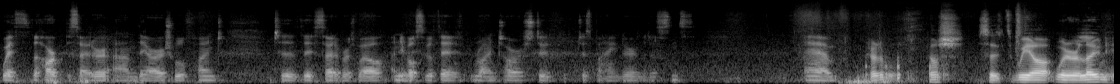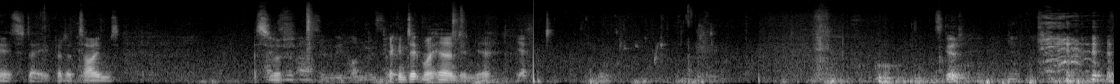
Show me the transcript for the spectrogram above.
with the harp beside her and the Irish Wolfhound to the side of her as well. And you've also got the Round Tower stood just behind her in the distance. Um, Incredible. Gosh. So we are we're alone here today, but at times I sort of I can dip my hand in, yeah. Yeah. It's good. Yeah.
